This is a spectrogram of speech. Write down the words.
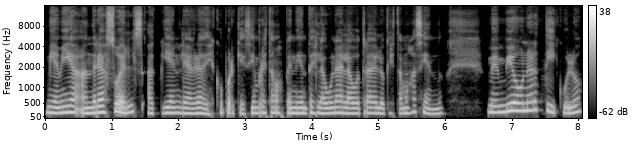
mi amiga Andrea Suels, a quien le agradezco porque siempre estamos pendientes la una de la otra de lo que estamos haciendo, me envió un artículo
